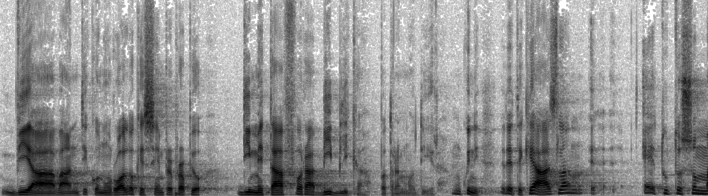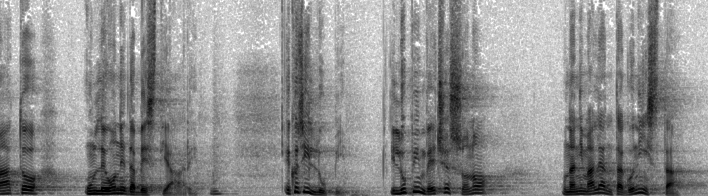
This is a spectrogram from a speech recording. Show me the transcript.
via avanti con un ruolo che è sempre proprio di metafora biblica, potremmo dire. Quindi vedete che Aslan è tutto sommato un leone da bestiari. E così i lupi. I lupi invece sono un animale antagonista,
